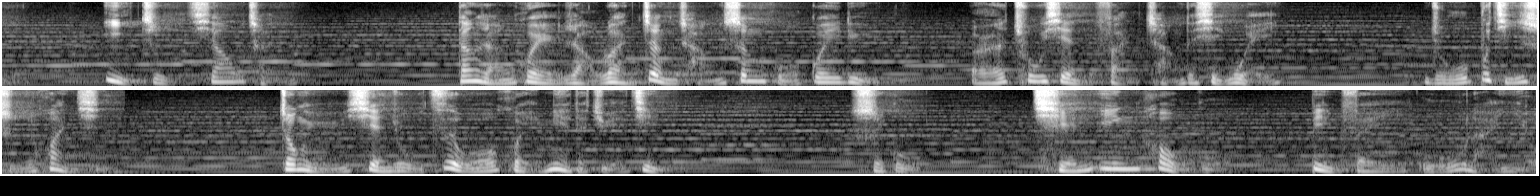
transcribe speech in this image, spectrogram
意志消沉，当然会扰乱正常生活规律，而出现反常的行为，如不及时唤醒。终于陷入自我毁灭的绝境。是故，前因后果，并非无来由。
